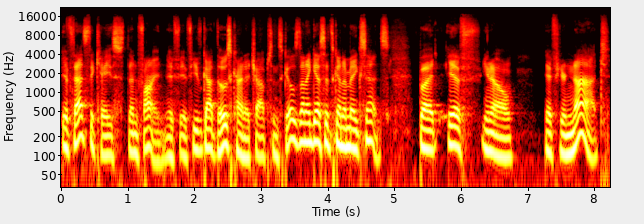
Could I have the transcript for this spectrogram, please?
if that's the case, then fine. If, if you've got those kind of chops and skills, then I guess it's going to make sense. But if, you know, if you're not,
